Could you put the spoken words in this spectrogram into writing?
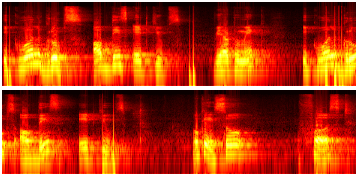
equal groups of these 8 cubes. We have to make equal groups of these 8 cubes. Okay so first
